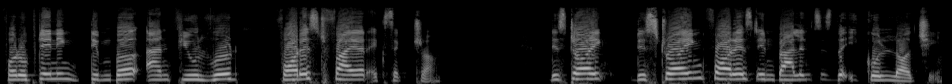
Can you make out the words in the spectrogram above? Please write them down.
for obtaining timber and fuel wood, forest fire, etc. Destroying, destroying forest imbalances the ecology.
